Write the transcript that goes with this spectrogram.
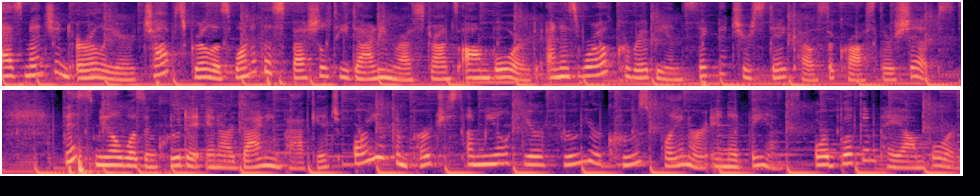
As mentioned earlier, Chops Grille is one of the specialty dining restaurants on board and is Royal Caribbean's signature steakhouse across their ships. This meal was included in our dining package, or you can purchase a meal here through your cruise planner in advance or book and pay on board.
